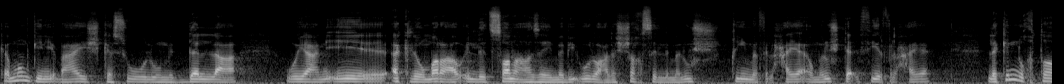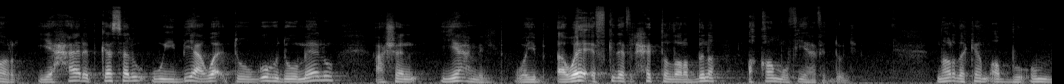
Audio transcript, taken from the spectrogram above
كان ممكن يبقى عايش كسول ومتدلع ويعني إيه أكل ومرعى وقلة صنعة زي ما بيقولوا على الشخص اللي ملوش قيمة في الحياة أو ملوش تأثير في الحياة لكنه اختار يحارب كسله ويبيع وقته وجهده وماله عشان يعمل ويبقى واقف كده في الحتة اللي ربنا اقاموا فيها في الدنيا. النهارده كام أب وأم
